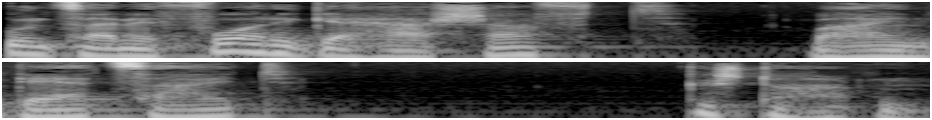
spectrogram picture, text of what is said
Und seine vorige Herrschaft war in der Zeit gestorben.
